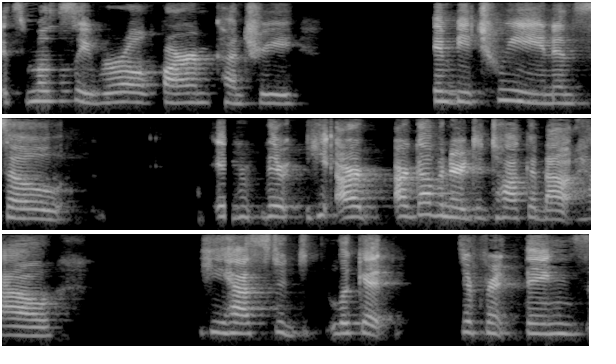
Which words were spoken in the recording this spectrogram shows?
it's mostly rural farm country in between. And so, it, there, he, our our governor did talk about how he has to look at different things,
